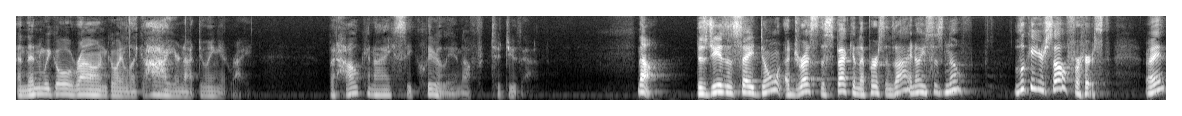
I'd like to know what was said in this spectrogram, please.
And then we go around going like, "Ah, you're not doing it right." But how can I see clearly enough to do that? Now, does Jesus say, don't address the speck in the person's eye? No, he says, no. Look at yourself first, right?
